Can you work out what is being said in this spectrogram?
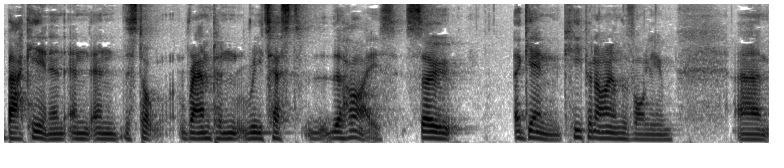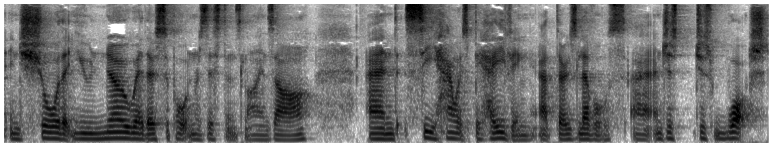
back in and, and, and the stock ramp and retest the highs. So, again, keep an eye on the volume, um, ensure that you know where those support and resistance lines are. And see how it's behaving at those levels, uh, and just just watch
